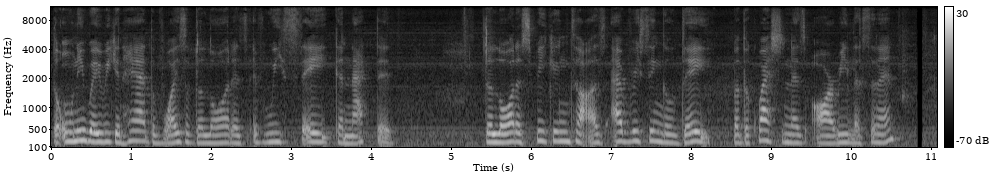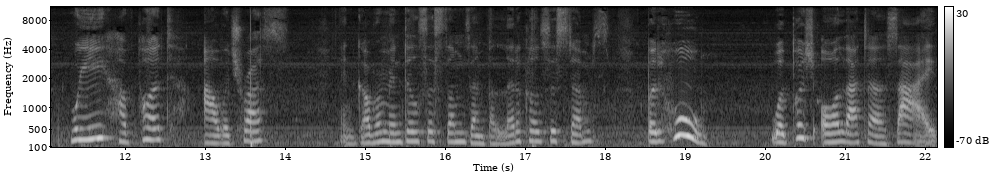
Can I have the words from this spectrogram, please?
The only way we can hear the voice of the Lord is if we stay connected. The Lord is speaking to us every single day, but the question is are we listening? We have put our trust in governmental systems and political systems, but who will push all that aside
